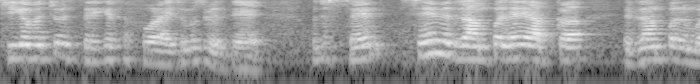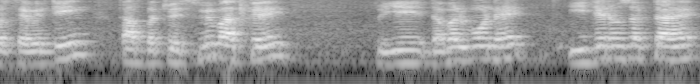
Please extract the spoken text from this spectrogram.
ठीक है बच्चों, इस तरीके से फोर आइसोमर्स मिलते हैं. जो सेम सेम एग्जांपल है आपका एग्जांपल नंबर सेवनटीन तो आप बच्चों, इसमें बात करें तो ये डबल बॉन्ड है ई जेड हो सकता है.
